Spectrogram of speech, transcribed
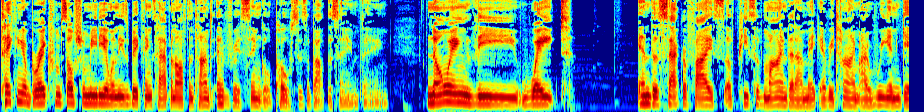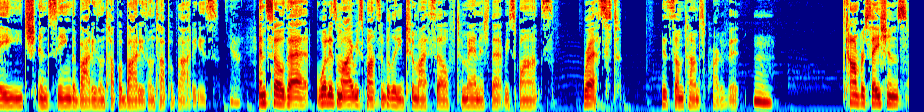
taking a break from social media when these big things happen. Oftentimes, every single post is about the same thing. Knowing the weight and the sacrifice of peace of mind that I make every time I re engage in seeing the bodies on top of bodies on top of bodies. Yeah. And so that what is my responsibility to myself to manage that response? Rest is sometimes part of it. Mm. Conversations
